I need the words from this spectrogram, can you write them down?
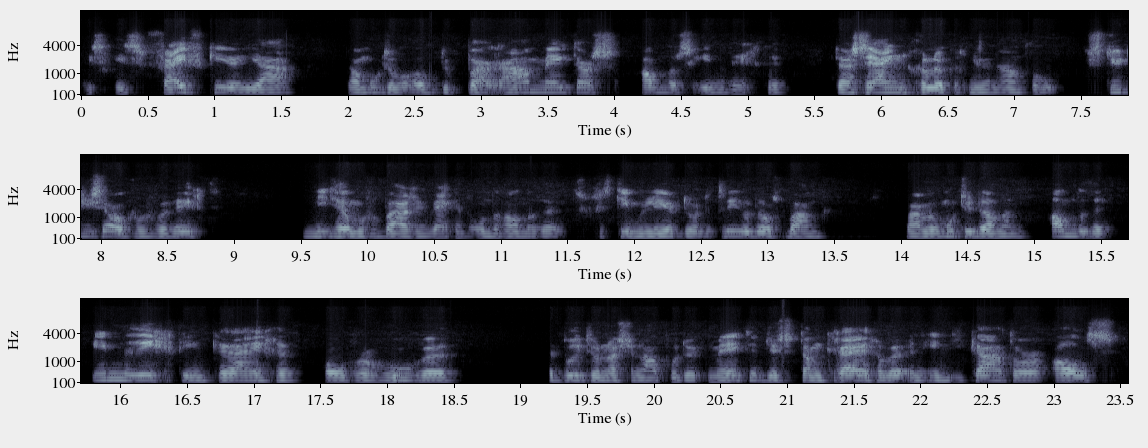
is, is vijf keer ja. Dan moeten we ook de parameters anders inrichten. Daar zijn gelukkig nu een aantal studies over verricht niet helemaal verbazingwekkend, onder andere gestimuleerd door de Triodosbank. Maar we moeten dan een andere inrichting krijgen over hoe we het bruto nationaal product meten. Dus dan krijgen we een indicator als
